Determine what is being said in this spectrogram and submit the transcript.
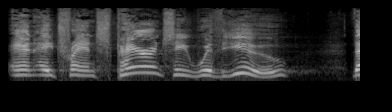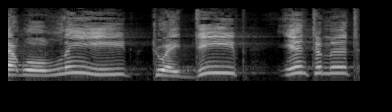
and a transparency with you that will lead to a deep, intimate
